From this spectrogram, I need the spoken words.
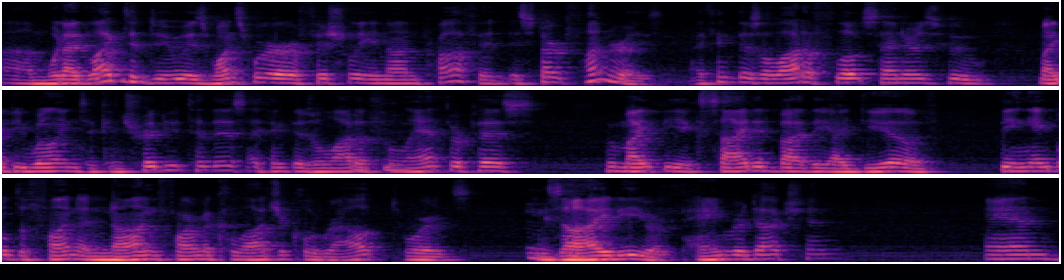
Um, what I'd like to do is once we're officially a nonprofit, is start fundraising. I think there's a lot of float centers who might be willing to contribute to this. I think there's a lot of mm-hmm. philanthropists who might be excited by the idea of being able to fund a non pharmacological route towards. Mm-hmm. anxiety or pain reduction. And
